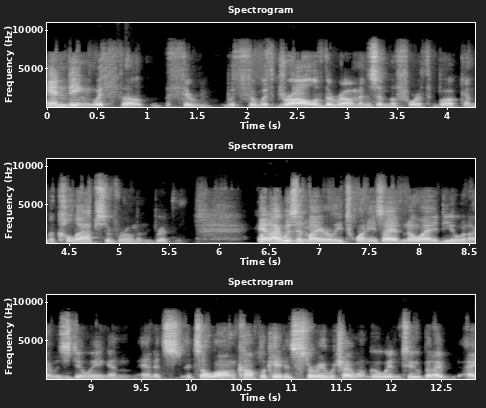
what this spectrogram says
ending with the, with the with the withdrawal of the Romans in the fourth book and the collapse of Roman Britain. And I was in my early 20s. I had no idea what I was doing, and and it's it's a long, complicated story which I won't go into. But I I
